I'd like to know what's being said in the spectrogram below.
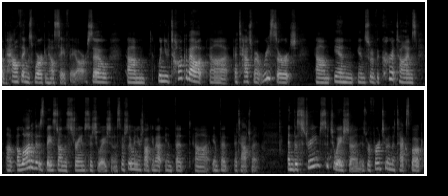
of how things work and how safe they are. So um, when you talk about uh, attachment research, um, in, in sort of the current times, uh, a lot of it is based on the strange situation, especially when you're talking about infant, uh, infant attachment. And the strange situation is referred to in the textbook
